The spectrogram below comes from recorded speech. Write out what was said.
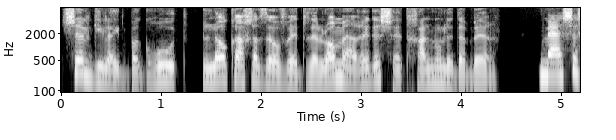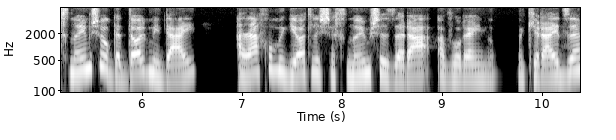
של גיל ההתבגרות. לא ככה זה עובד, זה לא מהרגע שהתחלנו לדבר. מהשכנועים שהוא גדול מדי, אנחנו מגיעות לשכנועים שזה רע עבורנו. מכירה את זה?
